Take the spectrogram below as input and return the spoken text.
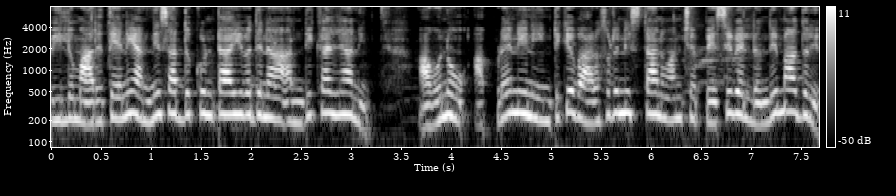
వీళ్ళు మారితేనే అన్నీ సర్దుకుంటాయి వదిన అంది కళ్యాణి. అవును అప్పుడే నేను ఇంటికి వారసుడినిస్తాను అని చెప్పేసి వెళ్ళింది మాధురి.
